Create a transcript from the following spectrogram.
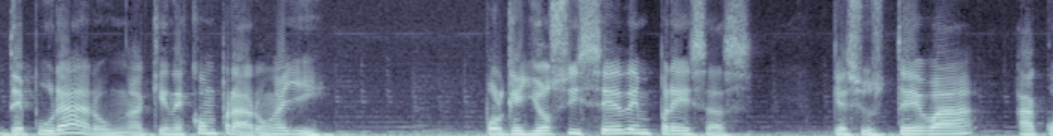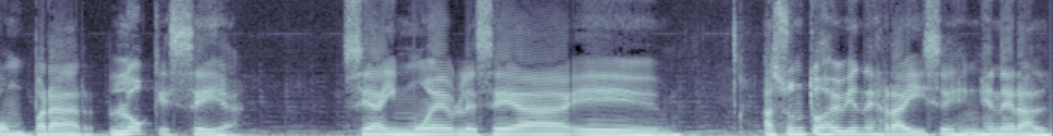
depuraron a quienes compraron allí. Porque yo sí sé de empresas que si usted va a comprar lo que sea, sea inmueble, sea eh, asuntos de bienes raíces en general,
